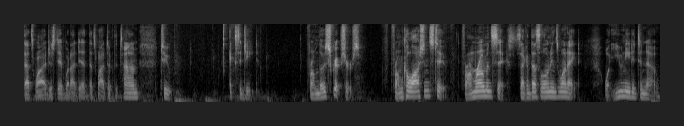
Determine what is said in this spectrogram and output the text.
That's why I just did what I did. That's why I took the time to exegete from those scriptures, from Colossians 2, from Romans 6, 2 Thessalonians 1 8, what you needed to know.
